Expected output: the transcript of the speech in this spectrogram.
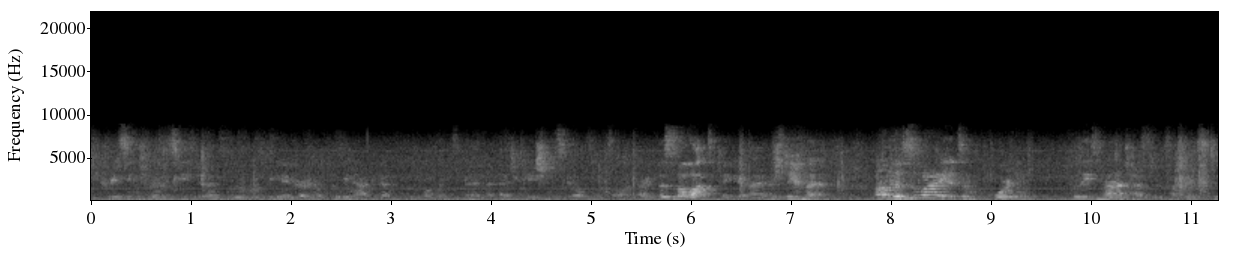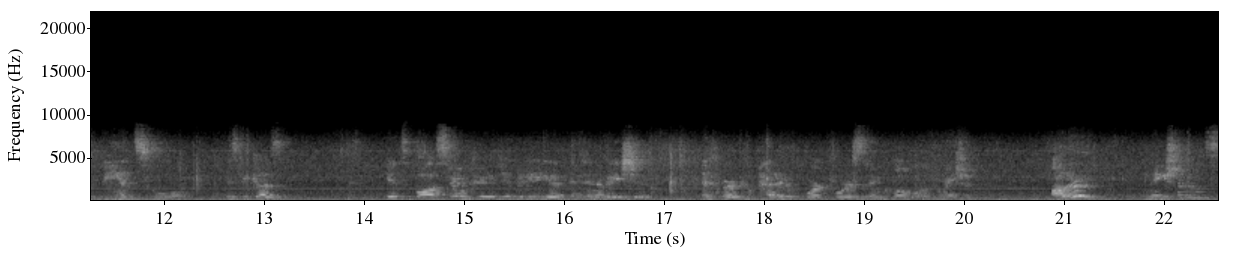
decreasing truancy and delinquent behavior, and improving academic performance and education skills and so on. All right, this is a lot to take in, I understand that. Um, this is why it's important for these non-tested subjects to be in school, is because it's fostering creativity and innovation and for a competitive workforce and global information. Other nations,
